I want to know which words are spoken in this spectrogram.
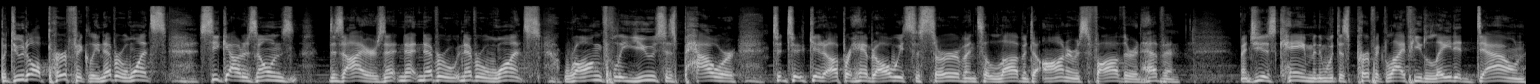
But do it all perfectly, never once seek out his own desires, never, never once wrongfully use his power to, to get upper hand, but always to serve and to love and to honor his Father in heaven. And Jesus came and with this perfect life, he laid it down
